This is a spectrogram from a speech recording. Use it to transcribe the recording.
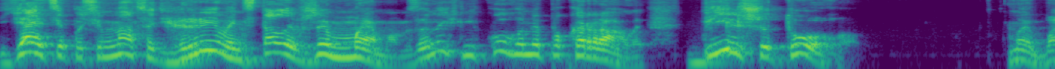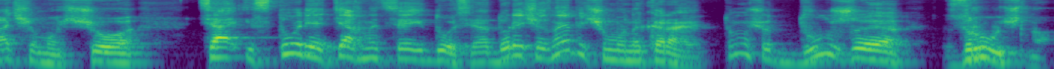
яйця по 17 гривень стали вже мемом. За них нікого не покарали. Більше того, ми бачимо, що ця історія тягнеться і досі. А до речі, знаєте, чому не карають? Тому що дуже зручно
